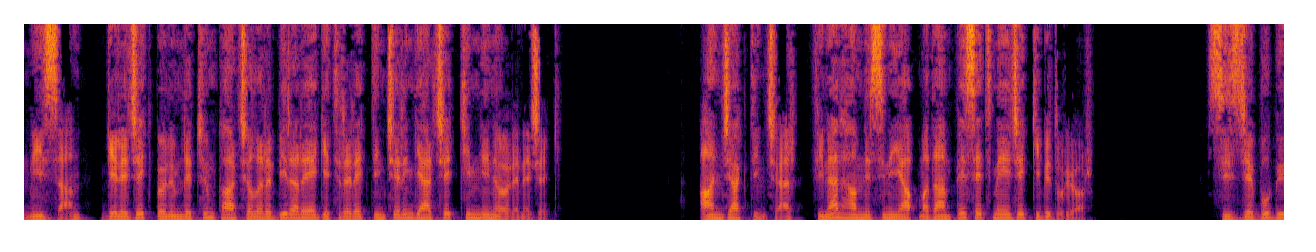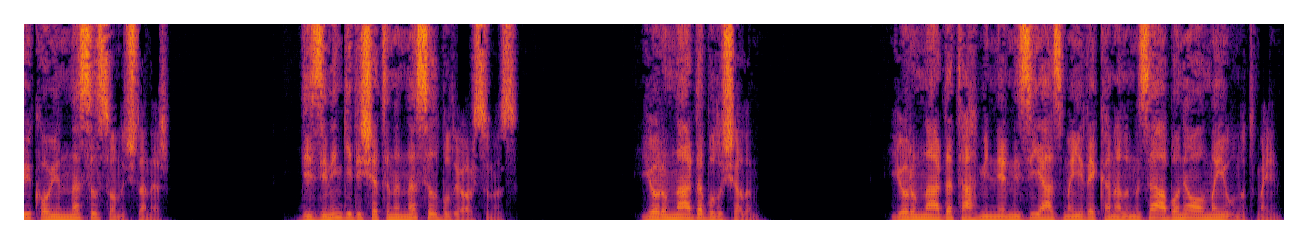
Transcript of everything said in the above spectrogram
Nisan, gelecek bölümde tüm parçaları bir araya getirerek Dinçer'in gerçek kimliğini öğrenecek. Ancak Dinçer, final hamlesini yapmadan pes etmeyecek gibi duruyor. Sizce bu büyük oyun nasıl sonuçlanır? Dizinin gidişatını nasıl buluyorsunuz? Yorumlarda buluşalım. Yorumlarda tahminlerinizi yazmayı ve kanalımıza abone olmayı unutmayın.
